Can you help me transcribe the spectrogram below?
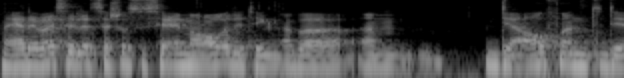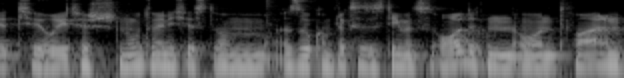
Naja, der weiße letzte Schuss ist ja immer Auditing, aber ähm, der Aufwand, der theoretisch notwendig ist, um so komplexe Systeme zu auditen und vor allem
